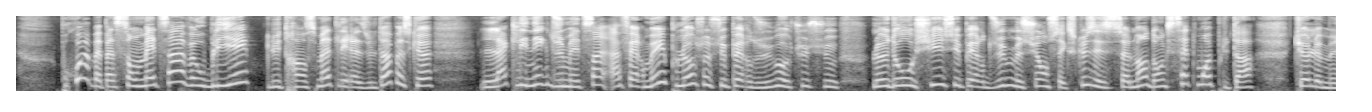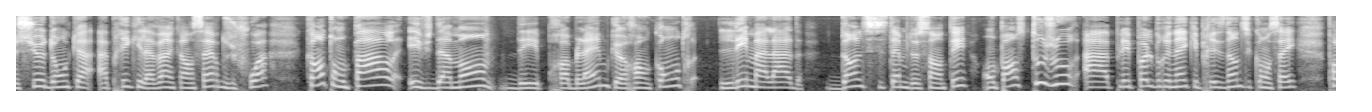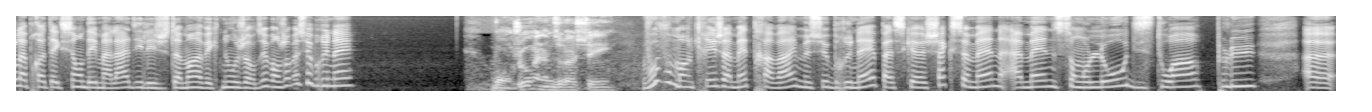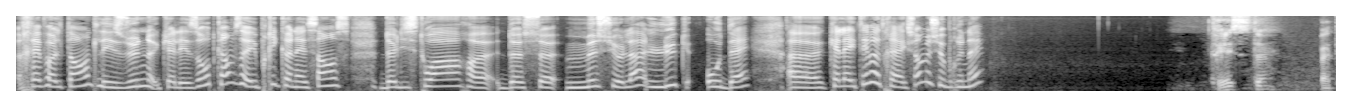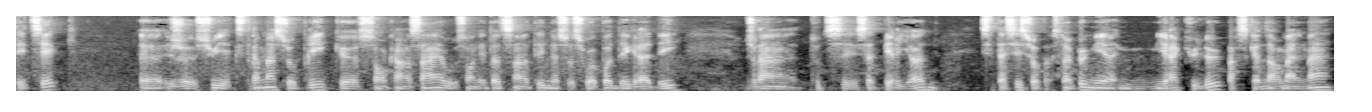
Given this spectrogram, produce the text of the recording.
Pourquoi? Ben parce que son médecin avait oublié de lui transmettre les résultats parce que la clinique du médecin a fermé, puis là, ça s'est perdu. Le dossier s'est perdu, monsieur, on s'excuse. Et c'est seulement donc sept mois plus tard que le monsieur donc a appris qu'il avait un cancer du foie. Quand on parle évidemment des problèmes que rencontrent les malades dans le système de santé, on pense toujours à appeler Paul Brunet, qui est président du Conseil pour la protection des malades. Il est justement avec nous aujourd'hui. Bonjour, Monsieur Brunet. Bonjour, Madame Durocher. Vous, vous manquerez jamais de travail, Monsieur Brunet, parce que chaque semaine amène son lot d'histoires plus euh, révoltantes les unes que les autres. Quand vous avez pris connaissance de l'histoire euh, de ce monsieur-là, Luc Audet, euh, quelle a été votre réaction, Monsieur Brunet? Triste, pathétique. je suis extrêmement surpris que son cancer ou son état de santé ne se soit pas dégradé durant toute cette période. C'est assez c'est un peu miraculeux parce que normalement,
